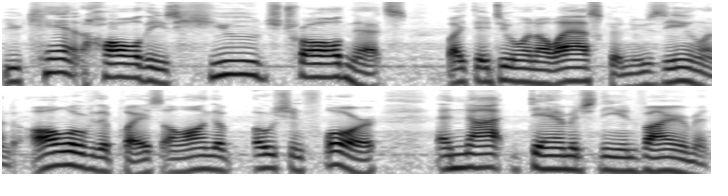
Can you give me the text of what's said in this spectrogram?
You can't haul these huge trawl nets like they do in Alaska, New Zealand, all over the place along the ocean floor and not damage the environment.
